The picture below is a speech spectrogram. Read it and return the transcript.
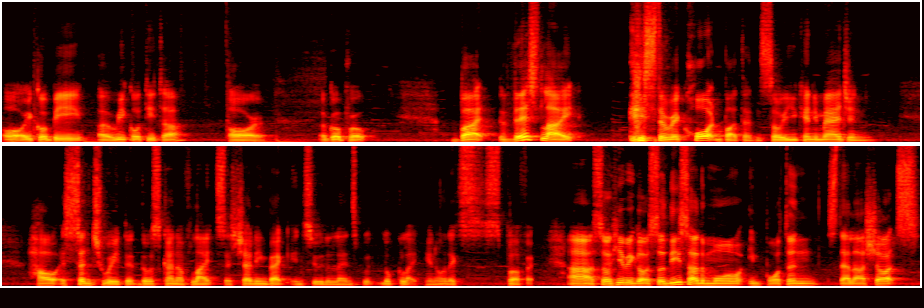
or it could be a Ricoh Theta or a GoPro. But this light is the record button. So you can imagine how accentuated those kind of lights are shining back into the lens would look like. You know, that's perfect. Ah, so here we go. So these are the more important stellar shots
